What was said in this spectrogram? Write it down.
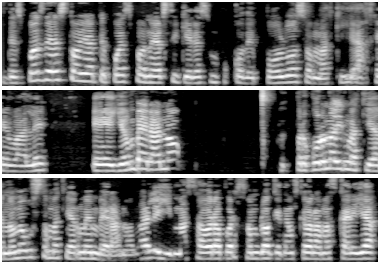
después de esto ya te puedes poner si quieres un poco de polvos o maquillaje, ¿vale? Eh, yo en verano procuro no ir maquillada, no me gusta maquillarme en verano, ¿vale? Y más ahora, por ejemplo, que tenemos que ver la mascarilla,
